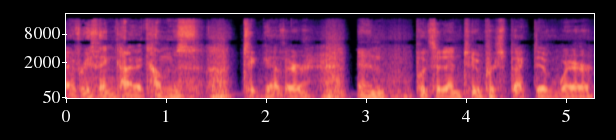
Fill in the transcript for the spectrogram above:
everything kind of comes together and puts it into perspective where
